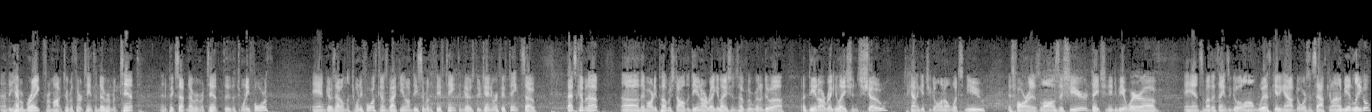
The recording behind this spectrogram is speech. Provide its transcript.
And then you have a break from October 13th to November 10th. Then it picks up November 10th through the 24th and goes out on the 24th, comes back in on December the 15th, and goes through January 15th. So that's coming up. Uh, they've already published all the DNR regulations. Hopefully, we're going to do a, a DNR regulations show to kind of get you going on what's new as far as laws this year, dates you need to be aware of, and some other things that go along with getting outdoors in South Carolina, being legal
